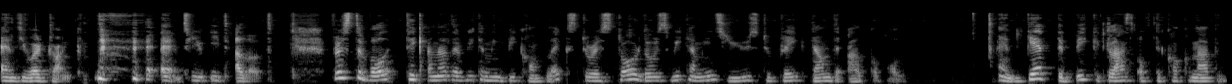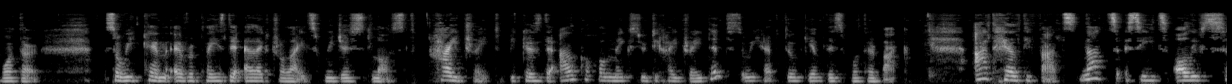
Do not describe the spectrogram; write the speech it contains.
and you are drunk and you eat a lot? First of all, take another vitamin B complex to restore those vitamins you use to break down the alcohol and get the big glass of the coconut water so we can uh, replace the electrolytes we just lost. Hydrate because the alcohol makes you dehydrated, so we have to give this water back. Add healthy fats, nuts, seeds, olives,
